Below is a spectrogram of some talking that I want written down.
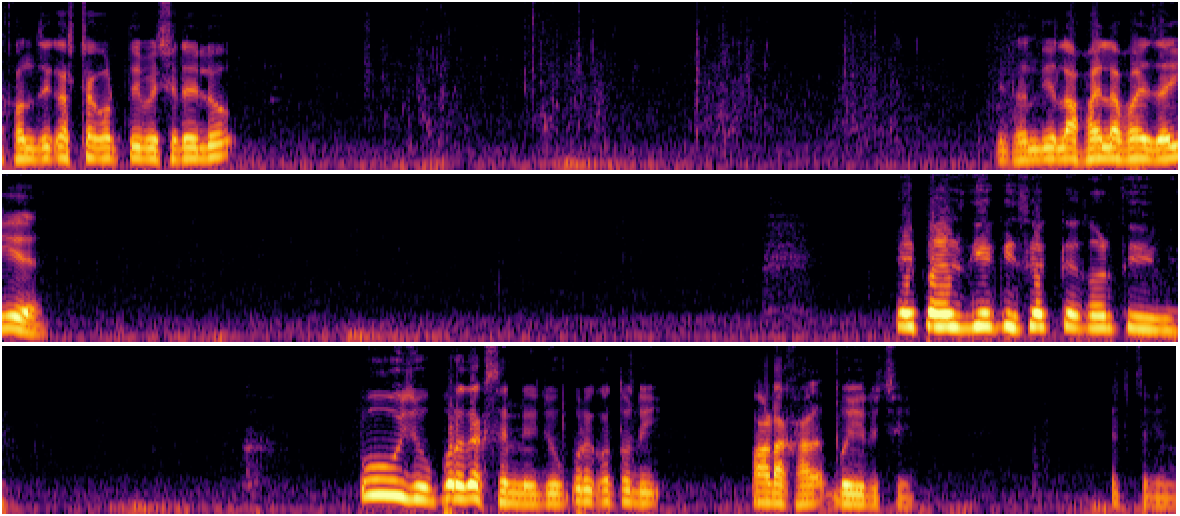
এখন যে কাজটা করতে হবে সেটা হইল এখান দিয়ে লাফাই লাফাই যাইয়ে এই পাশ দিয়ে কিছু একটা করতে হইবে ওই যে উপরে দেখছেন নি যে উপরে কতটি পাড়া খা বই রয়েছে এক সেকেন্ড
